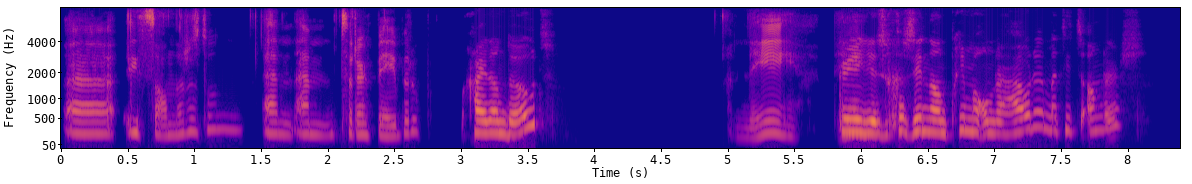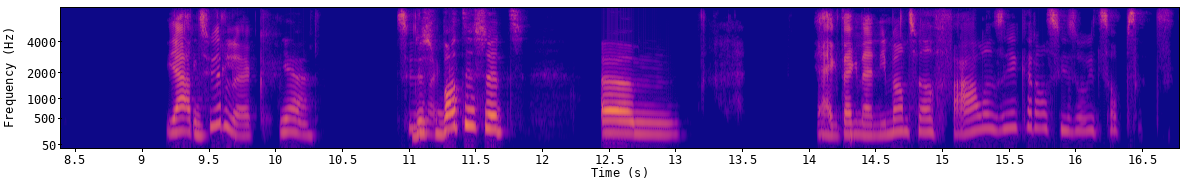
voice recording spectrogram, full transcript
Uh, iets anders doen en, en terug bijberoep. Ga je dan dood? Nee, nee. Kun je je gezin dan prima onderhouden met iets anders? Ja, tuurlijk. Ja. Tuurlijk. Dus wat is het... Um, ja, ik denk dat niemand wil falen, zeker als hij zoiets opzet.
